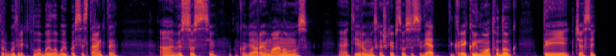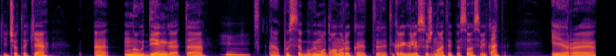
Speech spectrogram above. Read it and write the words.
turbūt reiktų labai labai pasistengti a, visus, ko gero, įmanomus a, e, tyrimus kažkaip savo susidėti, tikrai kainuotų daug, tai čia sakyčiau tokia a, naudinga ta Mhm. pusė buvimo donoru, kad e, tikrai gali sužinoti apie savo sveikatą. Ir e,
